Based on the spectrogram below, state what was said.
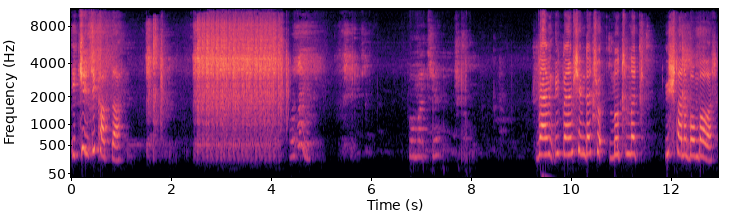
İkinci katta. Orada mı? Bombatçı. Ben benim şimdi lotumda 3 tane bomba var.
